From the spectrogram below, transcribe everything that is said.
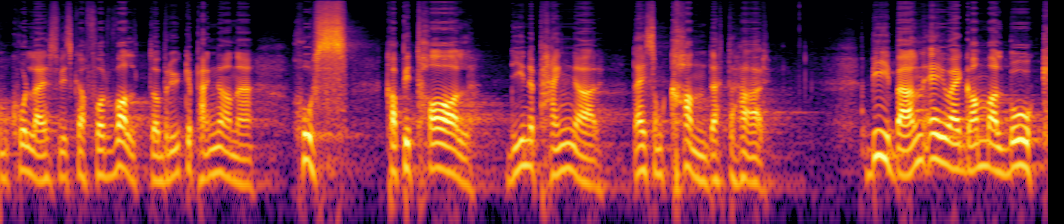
om hvordan vi skal forvalte og bruke pengene hos kapital, dine penger, de som kan dette her. Bibelen er jo ei gammel bok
